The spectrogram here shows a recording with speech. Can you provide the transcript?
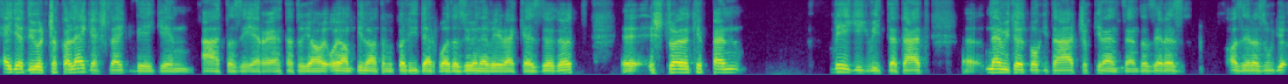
egyedül csak a leges legvégén állt az érre, tehát ugye olyan pillanat, amikor a leaderboard az ő nevével kezdődött, és tulajdonképpen végigvitte, tehát nem ütött Bogita hát csak 9 azért ez azért az úgy,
